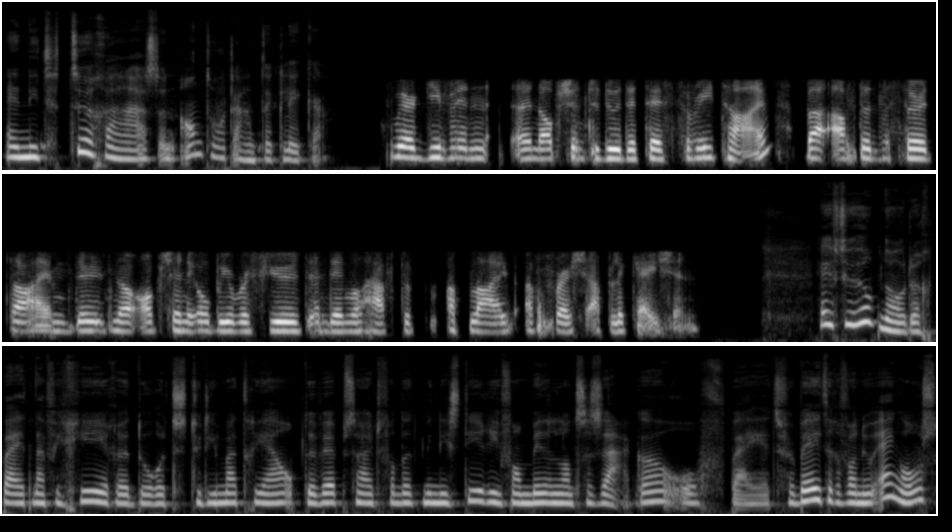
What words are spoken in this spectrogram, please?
en niet te gehaast een antwoord aan te klikken. We are given an option to do the test three times, but after the third time, there is no option. It will be refused, and then we'll have to apply a fresh application. Heeft u hulp nodig bij het navigeren door het studiemateriaal op de website van het ministerie van Binnenlandse Zaken of bij het verbeteren van uw Engels?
